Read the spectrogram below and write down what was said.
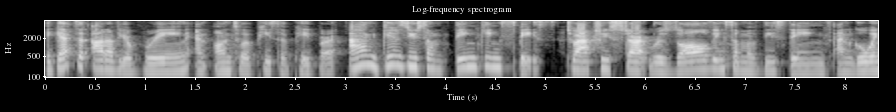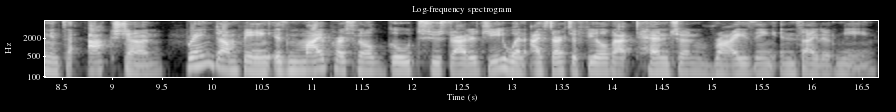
It gets it out of your brain and onto a piece of paper and gives you some thinking space to actually start resolving some of these things and going into action Brain dumping is my personal go to strategy when I start to feel that tension rising inside of me.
